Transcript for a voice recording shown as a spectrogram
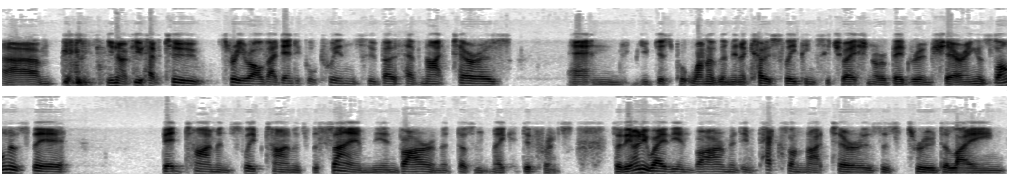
um, you know, if you have two three-year-old identical twins who both have night terrors and you just put one of them in a co-sleeping situation or a bedroom sharing, as long as their bedtime and sleep time is the same, the environment doesn't make a difference. So the only way the environment impacts on night terrors is through delaying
